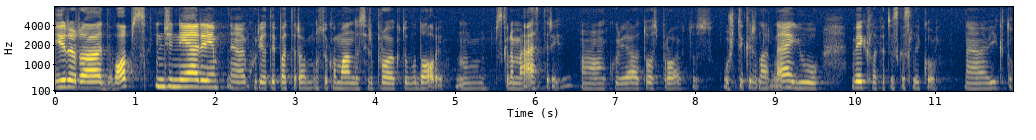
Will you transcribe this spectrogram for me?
Ir yra DevOps inžinieriai, kurie taip pat yra mūsų komandos ir projektų vadovai, skramesteriai, kurie tuos projektus užtikrina ar ne, jų veiklą, kad viskas laiku vyktų.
